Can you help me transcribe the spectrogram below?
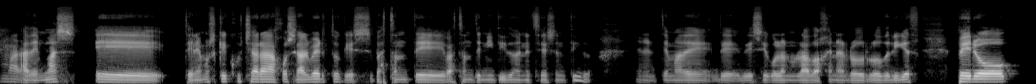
Madre además eh, tenemos que escuchar a José Alberto, que es bastante, bastante nítido en este sentido, en el tema de ese gol anulado a Genaro Rodríguez, pero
